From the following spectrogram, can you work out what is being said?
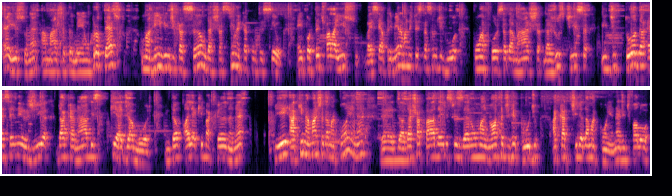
É isso, né? A marcha também é um protesto, uma reivindicação da chacina que aconteceu. É importante falar isso. Vai ser a primeira manifestação de rua com a força da marcha, da justiça e de toda essa energia da cannabis que é de amor. Então, olha que bacana, né? E aqui na Marcha da Maconha, né, é, da, da, Chapada, eles fizeram uma nota de repúdio à cartilha da maconha. Né? A gente falou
